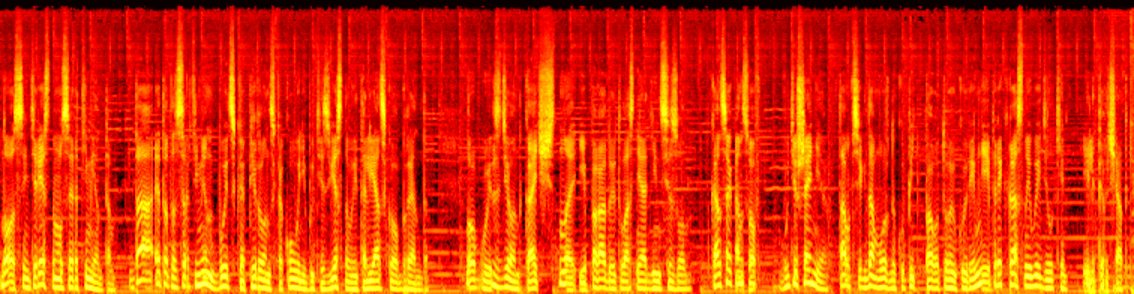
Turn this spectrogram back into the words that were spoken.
но с интересным ассортиментом. Да, этот ассортимент будет скопирован с какого-нибудь известного итальянского бренда, но будет сделан качественно и порадует вас не один сезон. В конце концов, в утешение там всегда можно купить пару-тройку ремней прекрасной выделки или перчатки.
